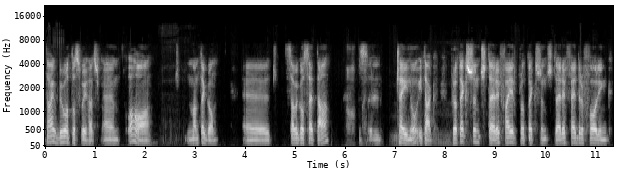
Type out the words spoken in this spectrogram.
Tak, było to słychać. O, mam tego. E, całego seta O, z chainu i tak. Protection 4, Fire Protection 4, Feather Falling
